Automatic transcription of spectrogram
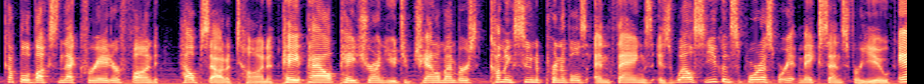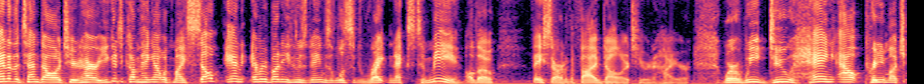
a couple of bucks in that creator fund helps out a ton. PayPal, Patreon, YouTube channel members, coming soon to printables and things as well, so you can support us where it makes sense for you. And at the $10 tier and higher, you get to come hang out with myself and everybody whose names are listed right next to me, although they start at the $5 tier and higher, where we do hang out pretty much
